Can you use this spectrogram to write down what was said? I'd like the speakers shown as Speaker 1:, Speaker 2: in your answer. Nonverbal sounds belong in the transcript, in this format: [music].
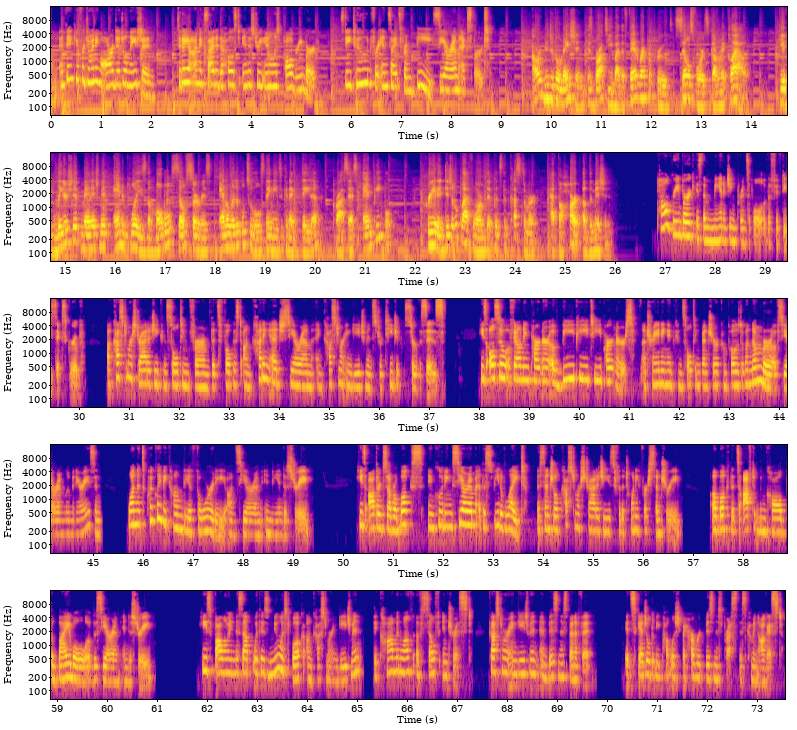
Speaker 1: Welcome, and thank you for joining our Digital Nation. Today I'm excited to host industry analyst Paul Greenberg. Stay tuned for insights from the CRM expert.
Speaker 2: Our Digital Nation is brought to you by the FedRAMP approved Salesforce Government Cloud. Give leadership, management, and employees the mobile, self service, analytical tools they need to connect data, process, and people. Create a digital platform that puts the customer at the heart of the mission.
Speaker 1: Paul Greenberg is the managing principal of the 56 Group, a customer strategy consulting firm that's focused on cutting edge CRM and customer engagement strategic services. He's also a founding partner of BPT Partners, a training and consulting venture composed of a number of CRM luminaries and one that's quickly become the authority on CRM in the industry. He's authored several books, including CRM at the Speed of Light Essential Customer Strategies for the 21st Century, a book that's often been called the Bible of the CRM industry. He's following this up with his newest book on customer engagement, The Commonwealth of Self Interest Customer Engagement and Business Benefit. It's scheduled to be published by Harvard Business Press this coming August.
